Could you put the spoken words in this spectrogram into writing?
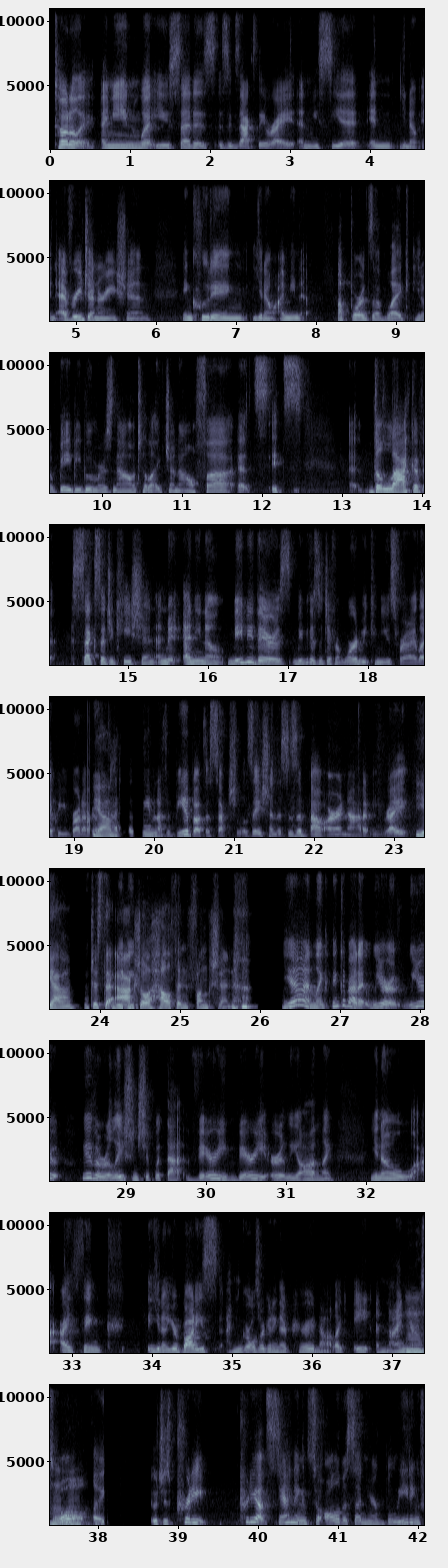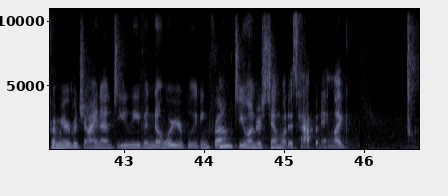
Totally. I mean, what you said is is exactly right, and we see it in you know in every generation, including you know I mean upwards of like you know baby boomers now to like Gen Alpha. It's it's the lack of sex education. And and you know maybe there's maybe there's a different word we can use for it. I like what you brought up. Yeah. It doesn't even have to be about the sexualization. This is about our anatomy right? Yeah. Just the we, actual health and function. Yeah. And like think about it. We are we are we have a relationship with that very very early on. Like you know i think you know your body's i mean girls are getting their period now at like eight and 9 years mm-hmm. old like which is pretty pretty outstanding. And so all of a sudden you're bleeding from your vagina. Do you even know where you're bleeding from? Do you understand what is happening? Like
